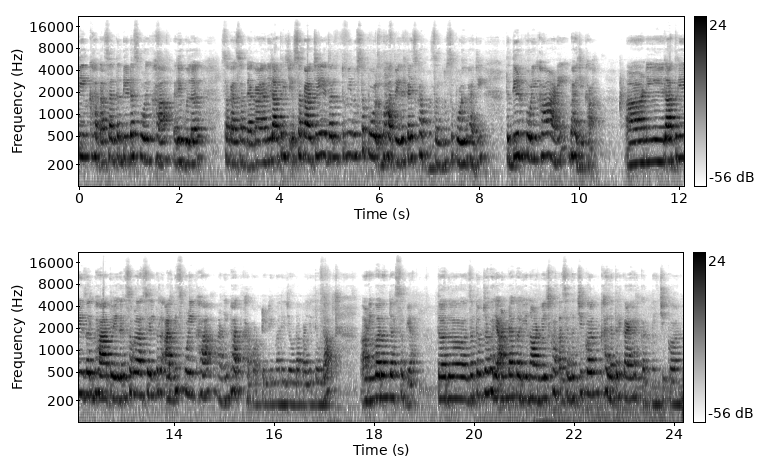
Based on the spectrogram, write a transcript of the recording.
तीन खात असाल तर दीडच पोळी खा रेग्युलर सकाळ संध्याकाळ. आणि रात्रीचे सकाळचे जर तुम्ही नुसतं पोळ भात वगैरे काहीच खात नसाल नुसतं पोळी भाजी तर दीड पोळी खा आणि भाजी खा. आणि रात्री जर भात वगैरे सगळं असेल तर आधीच पोळी खा आणि भात खा क्वांटिटीमध्ये जेवढा पाहिजे तेवढा. आणि वरण जास्त प्या. तर जर तुमच्या घरी अंडा करी नॉनव्हेज खात असेल तर चिकन खाल्लं तरी काय हरकत नाही. चिकन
